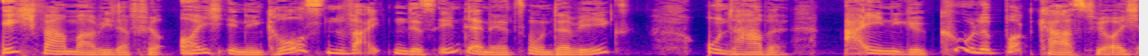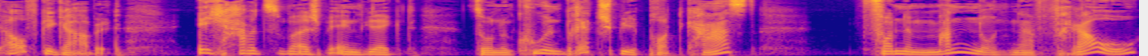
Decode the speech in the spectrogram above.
Ich war mal wieder für euch in den großen Weiten des Internets unterwegs und habe einige coole Podcasts für euch aufgegabelt. Ich habe zum Beispiel entdeckt so einen coolen Brettspiel-Podcast von einem Mann und einer Frau.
